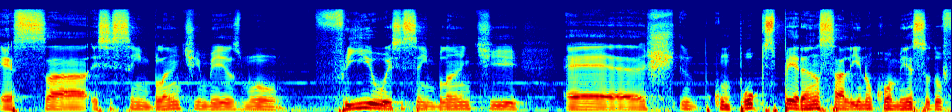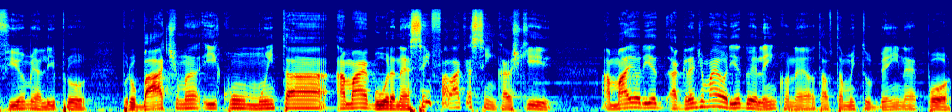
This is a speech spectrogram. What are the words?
essa, esse semblante mesmo frio, esse semblante é, com pouca esperança ali no começo do filme, ali pro, pro Batman e com muita amargura, né? Sem falar que assim, cara, acho que a maioria, a grande maioria do elenco, né? O Otávio tá muito bem, né? Pô,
